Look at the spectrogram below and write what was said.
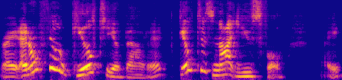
right? I don't feel guilty about it. Guilt is not useful, right?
